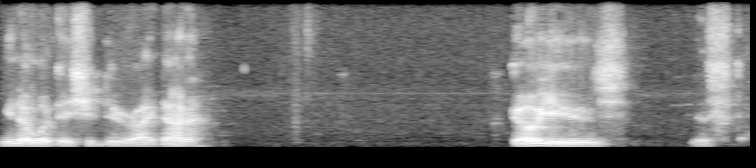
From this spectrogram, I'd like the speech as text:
you know what they should do, right, Donna? Go use this stuff.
